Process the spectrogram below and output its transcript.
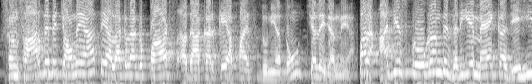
ਸੰਸਾਰ ਦੇ ਵਿੱਚ ਆਉਂਦੇ ਆ ਤੇ ਅਲੱਗ-ਅਲੱਗ ਪਾਰਟਸ ਅਦਾ ਕਰਕੇ ਆਪਾਂ ਇਸ ਦੁਨੀਆ ਤੋਂ ਚਲੇ ਜਾਂਦੇ ਆ ਪਰ ਅੱਜ ਇਸ ਪ੍ਰੋਗਰਾਮ ਦੇ ਜ਼ਰੀਏ ਮੈਂ ਇੱਕ ਅਜਿਹੀ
